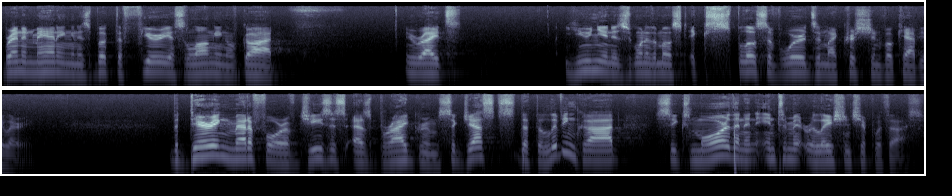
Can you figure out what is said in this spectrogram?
Brennan Manning, in his book, The Furious Longing of God, he writes Union is one of the most explosive words in my Christian vocabulary. The daring metaphor of Jesus as bridegroom suggests that the living God seeks more than an intimate relationship with us.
